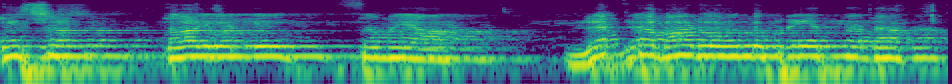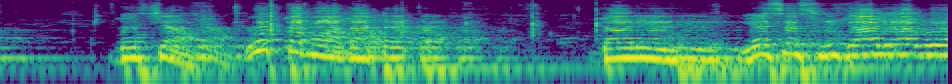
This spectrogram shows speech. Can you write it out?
ದರ್ಶನ್ ದಾಳಿಯಲ್ಲಿ ಸಮಯ ವ್ಯರ್ಥ ಮಾಡುವ ಒಂದು ಪ್ರಯತ್ನದ ದರ್ಶ. ಉತ್ತಮವಾದ ಅಟ್ಯಾಕ್ ದಾಳಿ ಯಶಸ್ವಿ ದಾಳಿಯಾಗುವ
